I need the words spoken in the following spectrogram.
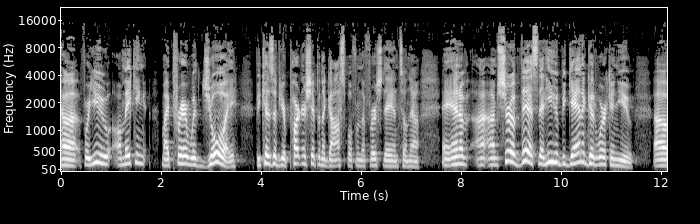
uh, for you all making my prayer with joy because of your partnership in the gospel from the first day until now and of, i'm sure of this that he who began a good work in you uh,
